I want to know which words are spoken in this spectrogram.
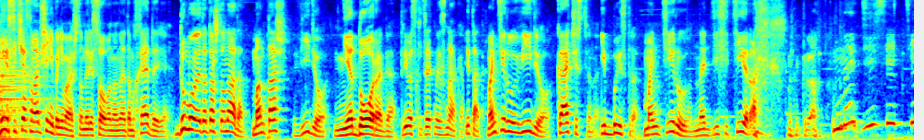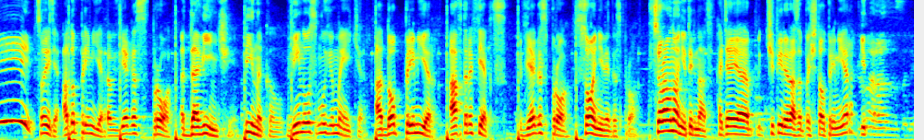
Ну, если честно, вообще не понимаю, что нарисовано на этом хедере. Думаю, это то, что надо. Монтаж видео недорого. Три восклицательных знака. Итак, монтирую видео качественно и быстро. Монтирую на 10 раз. На 10! Смотрите, Adobe Premiere, Vegas Pro, DaVinci, Pinnacle, Windows Movie Maker, Adobe Premiere, After Effects, Vegas Pro, Sony Vegas Pro. Все равно не 13, хотя я 4 раза посчитал премьер. Два и... раза Sony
